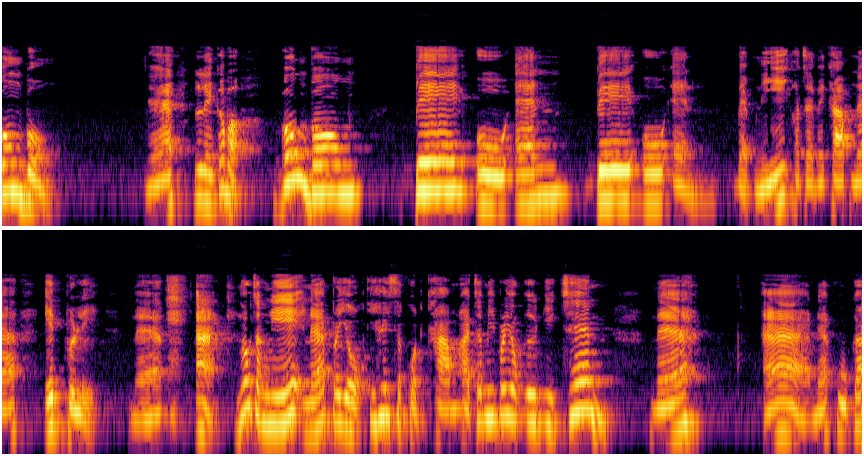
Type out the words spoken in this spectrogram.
bonbon นะนักเรียนก็บอก bonbon b o n b o n แบบนี้เข้าใจไหมครับนะ épeler นะอะนอกจากนี้นะประโยคที่ให้สะกดคำอาจจะมีประโยคอื่นอีกเช่นนะ อ่าเนะครูก็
